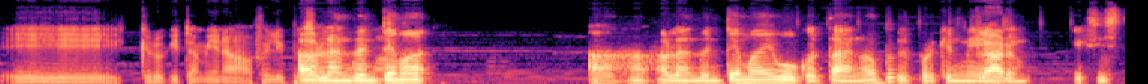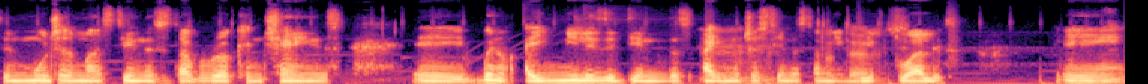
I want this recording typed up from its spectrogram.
eh, creo que también a Felipe hablando en tema, ajá, hablando en tema de Bogotá, ¿no? Pues porque en Claro. Medellín existen muchas más tiendas, está Broken Chains, eh, bueno, hay miles de tiendas, hay muchas tiendas también total, virtuales. eh,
